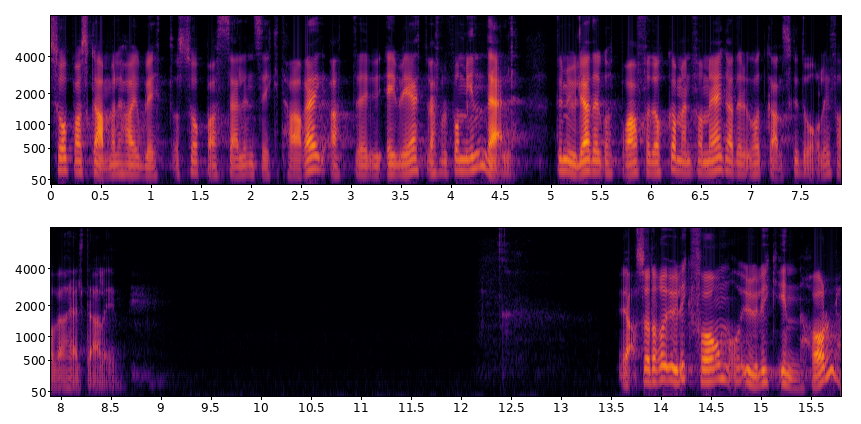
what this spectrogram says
Såpass gammel har jeg blitt, og såpass selvinnsikt har jeg at jeg vet, i hvert fall for min del, det er mulig at det hadde gått bra for dere, men for meg hadde det gått ganske dårlig. for å være helt ærlig. Ja, Så det er ulik form og ulik innhold.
